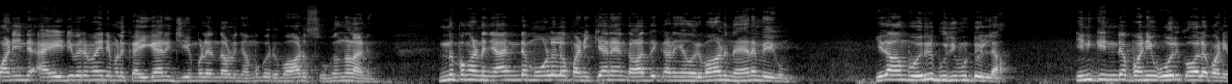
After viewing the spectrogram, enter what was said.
പണീന്റെ ഐഡിയപരമായിട്ട് നമ്മൾ കൈകാര്യം ചെയ്യുമ്പോൾ എന്താവുള്ളൂ നമുക്ക് ഒരുപാട് സുഖങ്ങളാണ്. ഇന്നിപ്പം കണ്ട് ഞാൻ എന്റെ മുകളിലോ പണിക്കാനെ ഞാൻ കാത്തിക്കാണ് ഞാൻ ഒരുപാട് നേരം വൈകും. ഇതാകുമ്പോൾ ഒരു ബുദ്ധിമുട്ടില്ല എനിക്ക് എന്റെ പണി ഓൽക്ക് ഓല പണി.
